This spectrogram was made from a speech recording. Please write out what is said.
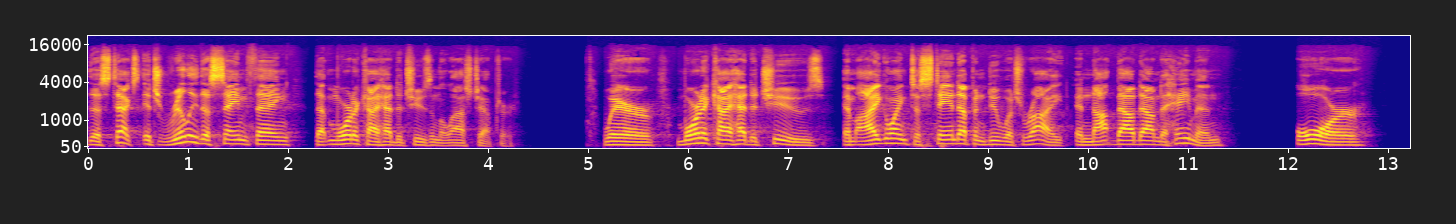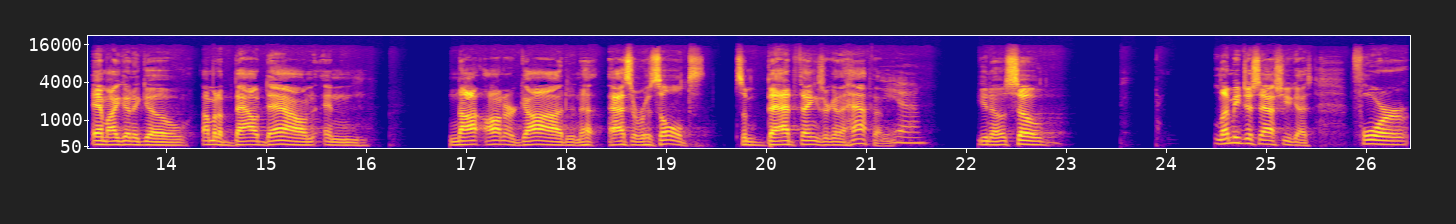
this text, it's really the same thing that Mordecai had to choose in the last chapter, where Mordecai had to choose Am I going to stand up and do what's right and not bow down to Haman? Or am I going to go, I'm going to bow down and not honor God? And uh, as a result, some bad things are going to happen. Yeah. You know, so let me just ask you guys for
